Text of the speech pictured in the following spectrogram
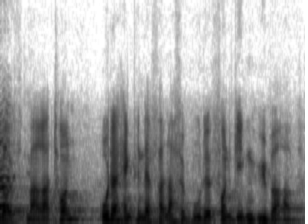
läuft Marathon oder hängt in der Falafelbude von gegenüber ab.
